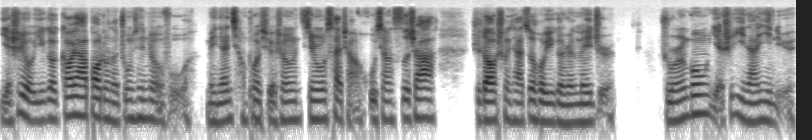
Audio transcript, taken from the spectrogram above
也是有一个高压暴政的中心政府，每年强迫学生进入赛场互相厮杀，直到剩下最后一个人为止。主人公也是一男一女，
